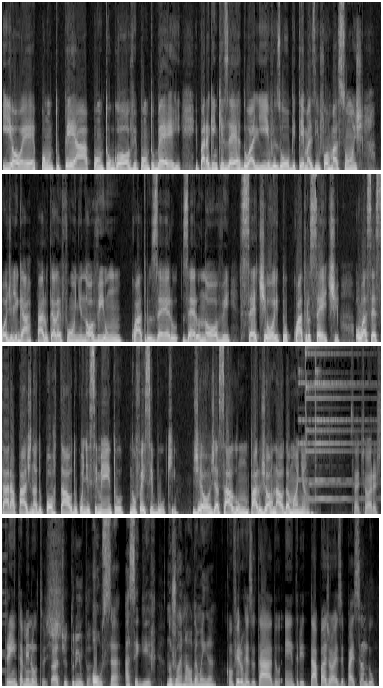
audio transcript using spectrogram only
portaldoconhecimento@ioe.pa.gov.br. E para quem quiser doar livros ou obter mais informações, pode ligar para o telefone 91 40097847 ou acessar a página do Portal do Conhecimento no Facebook. Georgia Salum para o Jornal da Manhã. 7 horas 30 minutos. 7h30. Ouça a seguir no Jornal da Manhã. Confira o resultado entre Tapajós e Paysandu.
